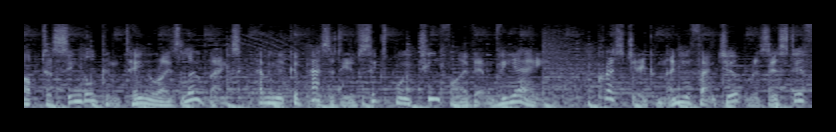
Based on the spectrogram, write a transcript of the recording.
up to single containerized load banks having a capacity of 6.25 MVA. Crestchic manufacture resistive,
